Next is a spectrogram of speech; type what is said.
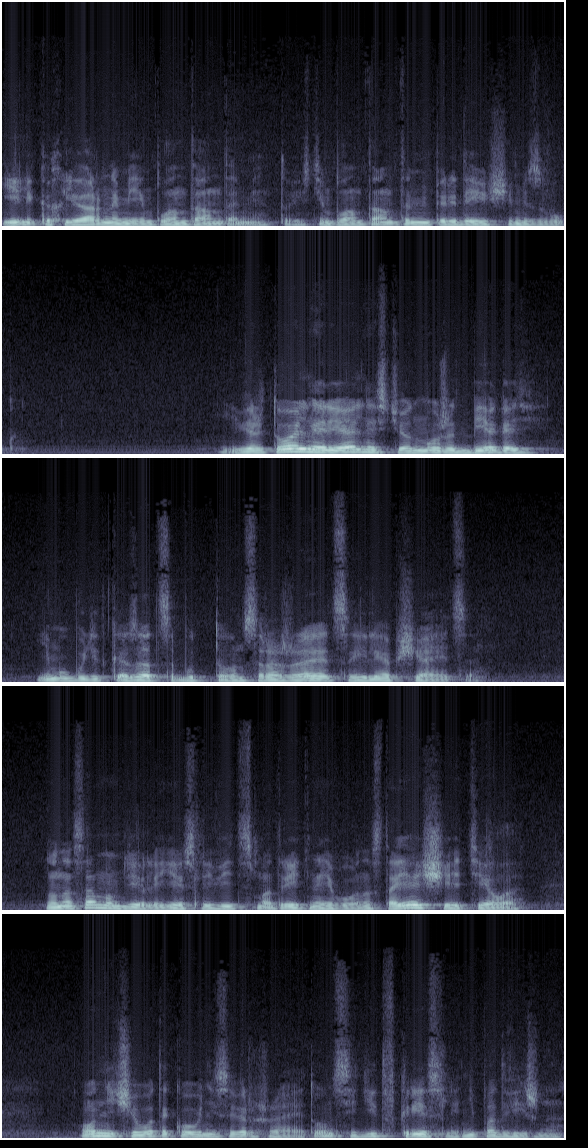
или кохлеарными имплантантами, то есть имплантантами, передающими звук. И виртуальной реальности он может бегать, ему будет казаться, будто он сражается или общается. Но на самом деле, если ведь смотреть на его настоящее тело, он ничего такого не совершает. Он сидит в кресле неподвижно.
